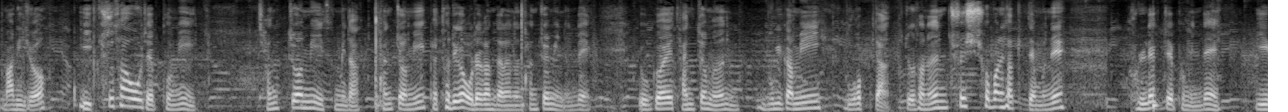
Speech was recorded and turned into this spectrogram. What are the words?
말이죠. 이 추사호 제품이 장점이 있습니다. 장점이 배터리가 오래 간다는 장점이 있는데 이거의 단점은 무게감이 무겁다. 우선은 출시 초반에 샀기 때문에 블랙 제품인데 이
